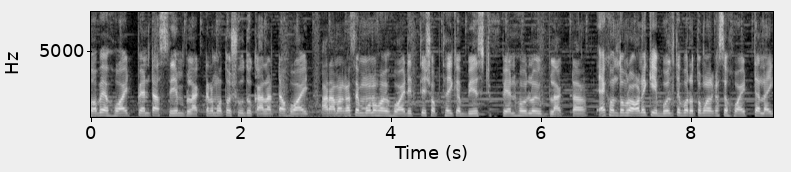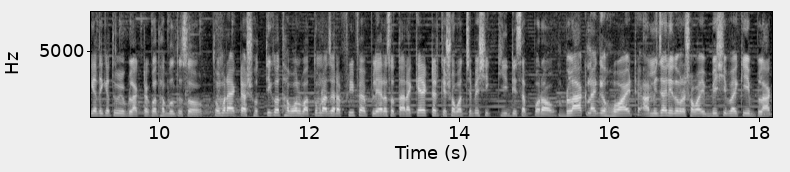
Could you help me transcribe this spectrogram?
তবে হোয়াইট প্যান্টটা সেম ব্ল্যাকটার মতো শুধু কালারটা হোয়াইট আর আমার কাছে মনে হয় হোয়াইটের থেকে সব থেকে বেস্ট প্যান্ট হলো ওই ব্ল্যাকটা এখন তোমরা অনেকেই বলতে পারো তোমার কাছে হোয়াইটটা নাইকা দেখে তুমি ব্ল্যাকটার কথা বলতেছো। তোমরা একটা সত্যি কথা বলবা, তোমরা যারা ফ্রি ফায়ার প্লেয়ার আছো, তারা ক্যারেক্টারকে সবার চেয়ে বেশি কি ডিসাপ করাও ব্ল্যাক নাকি হোয়াইট। আমি জানি তোমরা সবাই বেশিরভাগই ব্ল্যাক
